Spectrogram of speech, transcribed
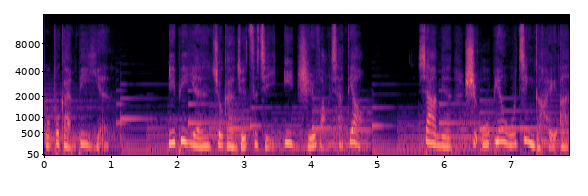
我不敢闭眼。”一闭眼就感觉自己一直往下掉，下面是无边无尽的黑暗。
